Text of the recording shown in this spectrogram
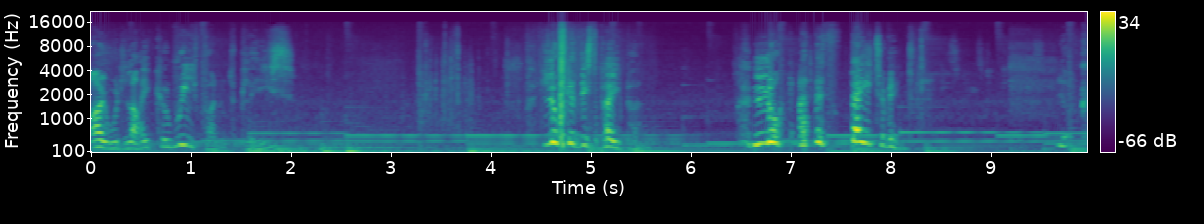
I would like a refund, please. Look at this paper. Look at the state of it. Look,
